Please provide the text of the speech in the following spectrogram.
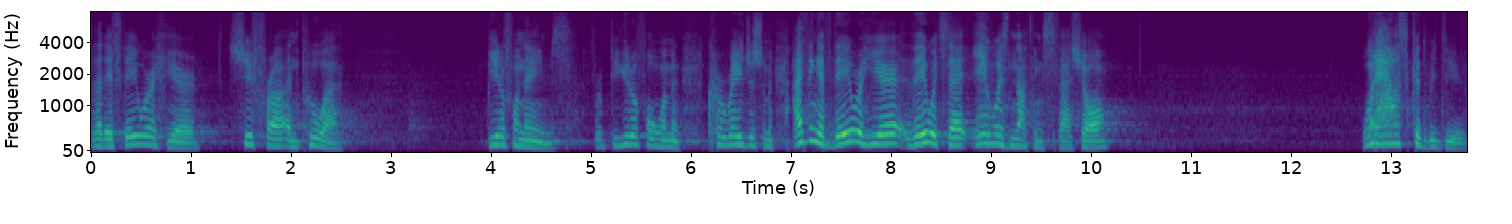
that if they were here, Shiphrah and Puah, beautiful names for beautiful women, courageous women. I think if they were here, they would say, it was nothing special. What else could we do?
